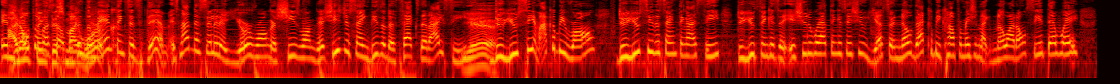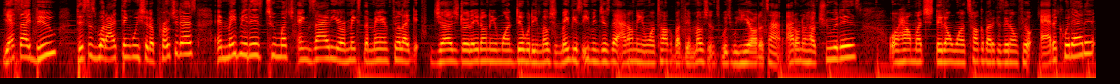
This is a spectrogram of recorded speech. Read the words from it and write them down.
In I both don't of think us this though, because the man thinks it's them. It's not necessarily that you're wrong or she's wrong. That she's just saying these are the facts that I see. Yeah. Do you see them? I could be wrong. Do you see the same thing I see? Do you think it's an issue the way I think it's an issue? Yes or no. That could be confirmation. Like, no, I don't see it that way. Yes, I do. This is what I think we should approach it as. And maybe it is too much anxiety or it makes the man feel like judged or they don't even want to deal with emotions. Maybe it's even just that I don't even want to talk about the emotions, which we hear all the time. I don't know how true it is or how much they don't want to talk about it because they don't feel adequate at it.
